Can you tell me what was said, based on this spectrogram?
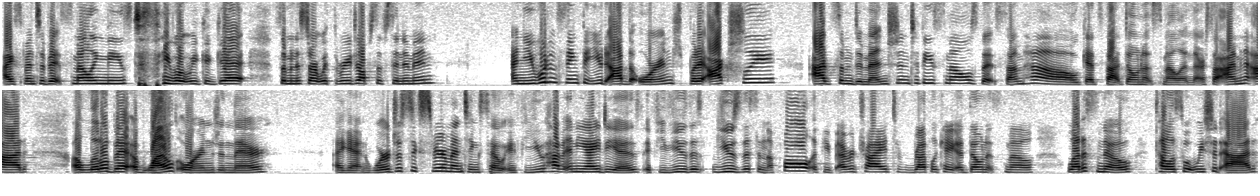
I spent a bit smelling these to see what we could get. So I'm to start with three drops of cinnamon. And you wouldn't think that you'd add the orange, but it actually adds some dimension to these smells that somehow gets that donut smell in there. So I'm going to add a little bit of wild orange in there. Again, we're just experimenting, so if you have any ideas, if you've used this, used this in the fall, if you've ever tried to replicate a donut smell, let us know. Tell us what we should add. A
